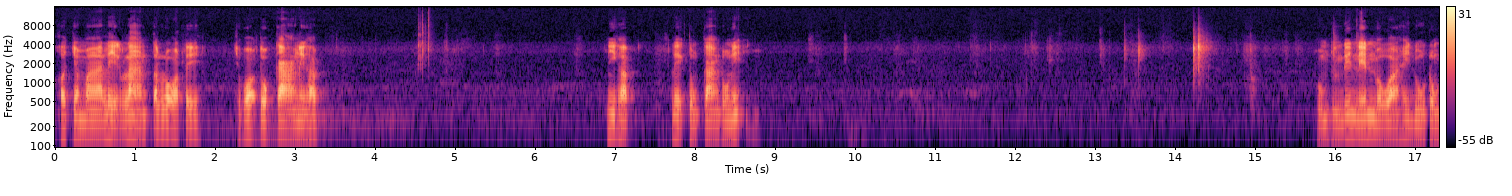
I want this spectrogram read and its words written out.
เขาจะมาเลขล่างตลอดเลย เฉพาะตัวกลางนี่ครับ นี่ครับ เลขตรงกลางตรงนี้ ผมถึงได้เน้นบอกว่าให้ดูตรง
